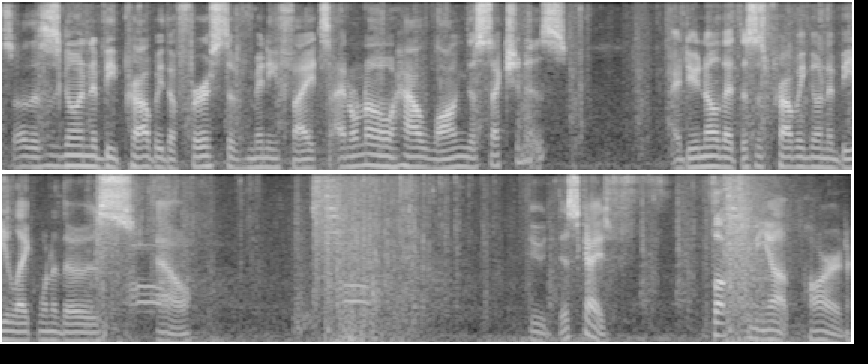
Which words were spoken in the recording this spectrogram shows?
So this is going to be probably the first of many fights. I don't know how long this section is. I do know that this is probably going to be like one of those... Ow. Dude, this guy's fucked me up hard.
